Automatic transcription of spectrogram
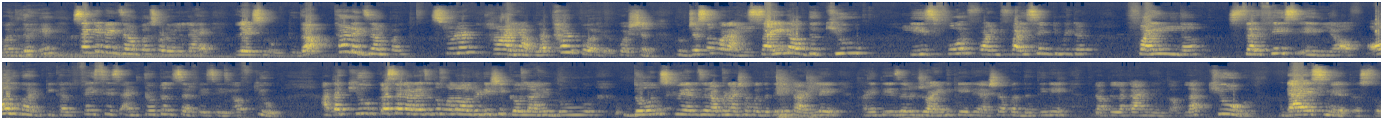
मधलं हे सेकंड एक्झाम्पल सोडवलेलं आहे. Let's move to the third example student हा आहे आपला थर्ड क्वेश्चन तुमच्यासमोर आहे. Side of the cube is four point five centimetre find the surface area of all vertical faces and total surface area of cube आता क्यूब कसं काढायचं तुम्हाला ऑलरेडी शिकवलं आहे. दो दोन स्क्वेअर जर आपण अशा पद्धतीने काढले आणि ते जर जॉईंट केले अशा पद्धतीने तर आपल्याला काय मिळतो? आपला क्यूब डायस मिळत असतो.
